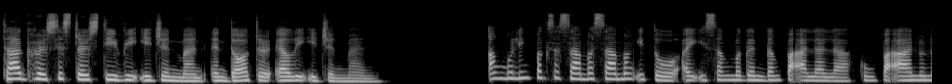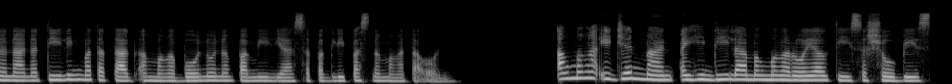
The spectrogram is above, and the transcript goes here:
tag her sister Stevie Egenman and daughter Ellie Egenman. Ang muling pagsasama-samang ito ay isang magandang paalala kung paano nananatiling matatag ang mga bono ng pamilya sa paglipas ng mga taon. Ang mga Egenman ay hindi lamang mga royalty sa showbiz,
